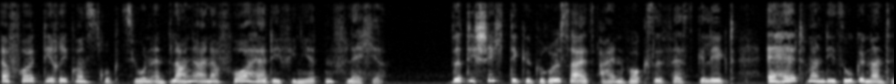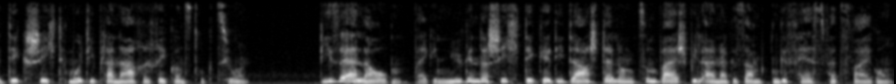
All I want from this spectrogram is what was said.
erfolgt die Rekonstruktion entlang einer vorher definierten Fläche. Wird die Schichtdicke größer als ein Voxel festgelegt, erhält man die sogenannte Dickschicht multiplanare Rekonstruktion diese erlauben bei genügender Schichtdicke die Darstellung zum Beispiel einer gesamten Gefäßverzweigung.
